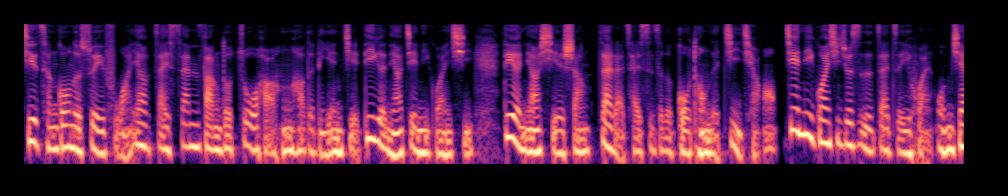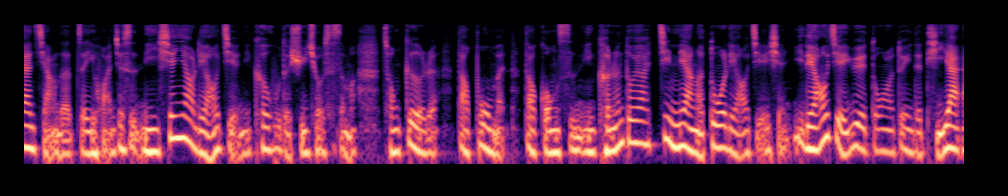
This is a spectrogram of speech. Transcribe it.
其实成功的说服啊，要在三方都做好很好的连接。第一个，你要建立关系；第二，你要协商；再来才是这个沟通的技巧哦。建立关系就是在这一环，我们现在讲的这一环，就是你先要了解你客户的需求是什么，从个人到部门。到公司，你可能都要尽量啊多了解一些，了解越多呢，对你的提案、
